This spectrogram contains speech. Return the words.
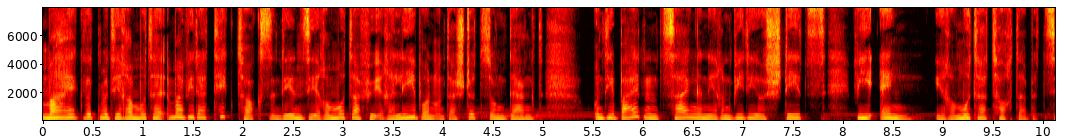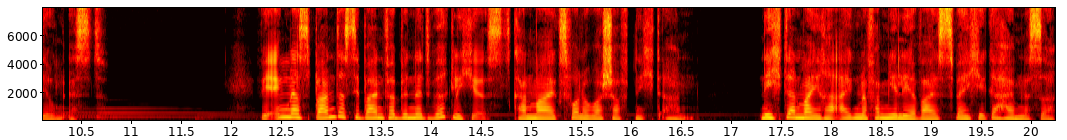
Mahek wird mit ihrer Mutter immer wieder TikToks, in denen sie ihre Mutter für ihre Liebe und Unterstützung dankt, und die beiden zeigen in ihren Videos stets, wie eng ihre Mutter-Tochter-Beziehung ist. Wie eng das Band, das die beiden verbindet, wirklich ist, kann Maheks Followerschaft nicht ahnen. Nicht einmal ihre eigene Familie weiß, welche Geheimnisse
